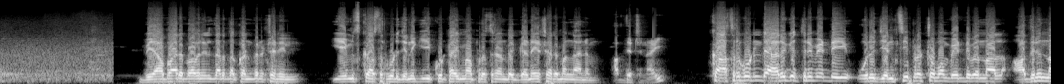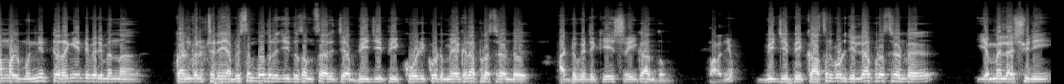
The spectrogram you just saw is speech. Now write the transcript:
വ്യാപാര ഭവനിൽ നടന്ന കൺവെൻഷനിൽ എയിംസ് കാസർഗോഡ് ജനകീയ കൂട്ടായ്മ പ്രസിഡന്റ് ഗണേഷ് അരമങ്ങാനം അധ്യക്ഷനായി. കാസർഗോഡിന്റെ ആരോഗ്യത്തിനു വേണ്ടി ഒരു ജൻസി പ്രക്ഷോഭം വേണ്ടിവന്നാൽ അതിനും നമ്മൾ മുന്നിട്ടിറങ്ങേണ്ടി വരുമെന്ന് കൺവെൻഷനെ അഭിസംബോധന ചെയ്ത് സംസാരിച്ച ബി ജെ പി കോഴിക്കോട് മേഖലാ പ്രസിഡന്റ് അഡ്വക്കേറ്റ് കെ ശ്രീകാന്തും പറഞ്ഞു. ബി ജെ പി കാസർഗോഡ് ജില്ലാ പ്രസിഡന്റ് എം എൽ അശ്വിനി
